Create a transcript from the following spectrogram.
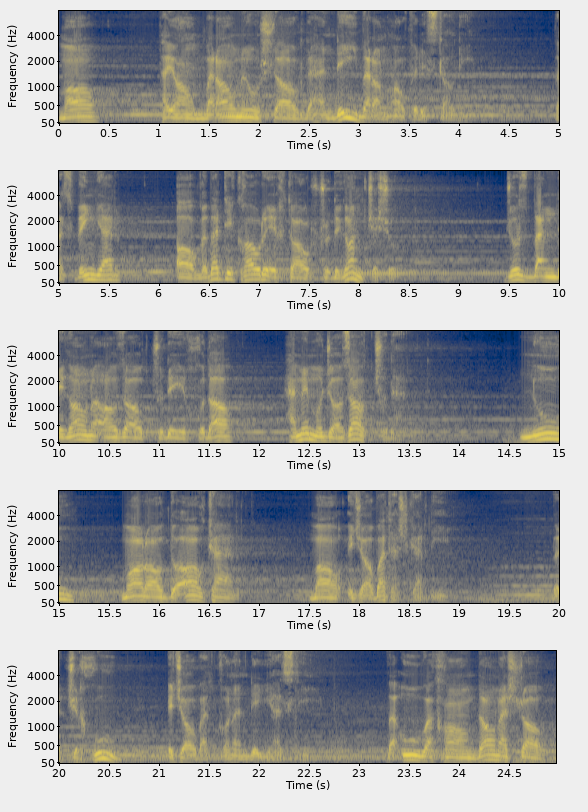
ما پیامبران هشدار دهنده بر آنها فرستادیم. پس بنگر عاقبت کار اختار شدگان چه شد؟ جز بندگان آزاد شده خدا همه مجازات شدند. نو ما را دعا کرد ما اجابتش کردیم. و چه خوب اجابت کننده ای هستیم. و او و خاندانش را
